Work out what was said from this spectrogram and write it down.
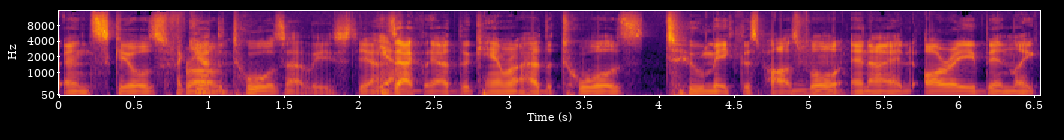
and skills like from. you had the tools at least. Yeah. Exactly. I had the camera. I had the tools to make this possible, Mm-hmm. and I had already been like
